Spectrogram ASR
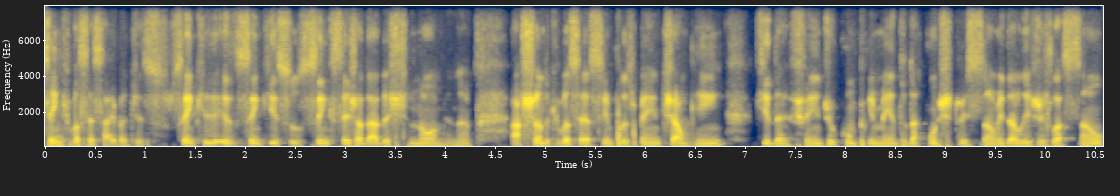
sem que você saiba disso, sem que, sem que isso, sem que seja dado este nome, né? Achando que você é simplesmente alguém que defende o cumprimento da Constituição e da legislação,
